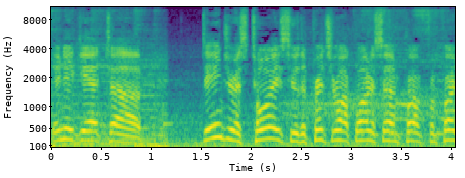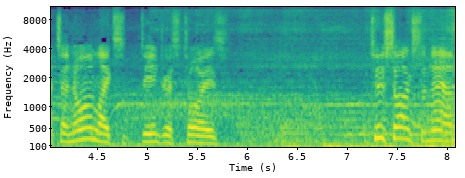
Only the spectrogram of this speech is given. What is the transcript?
Then you get uh, Dangerous Toys, who the Prince Rock Water Sound from Parts Unknown likes Dangerous Toys. Two songs from them.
